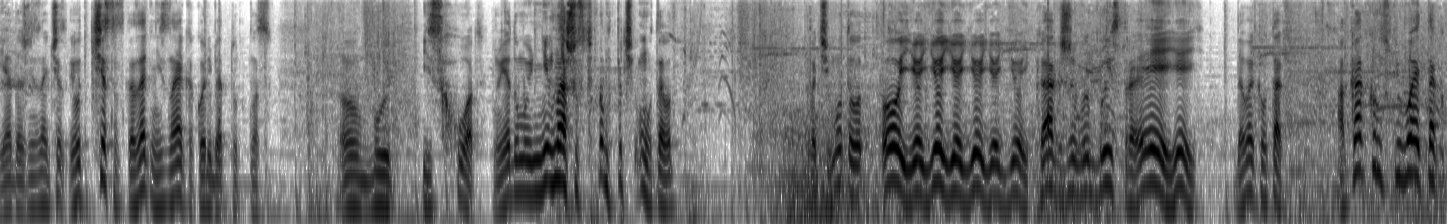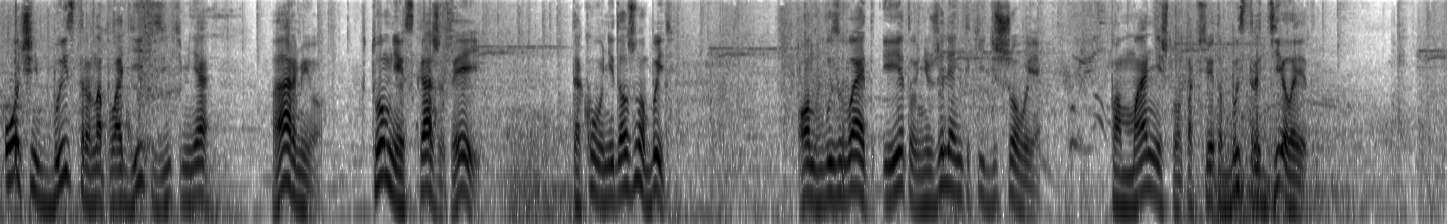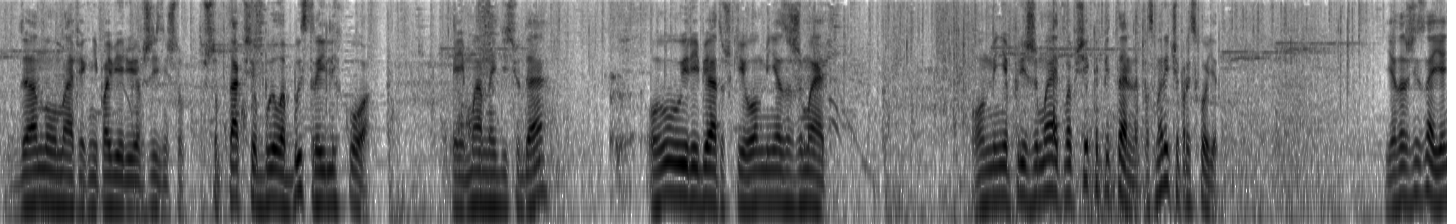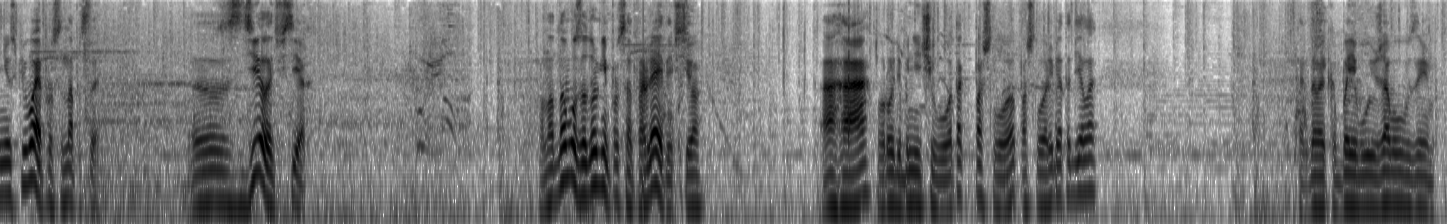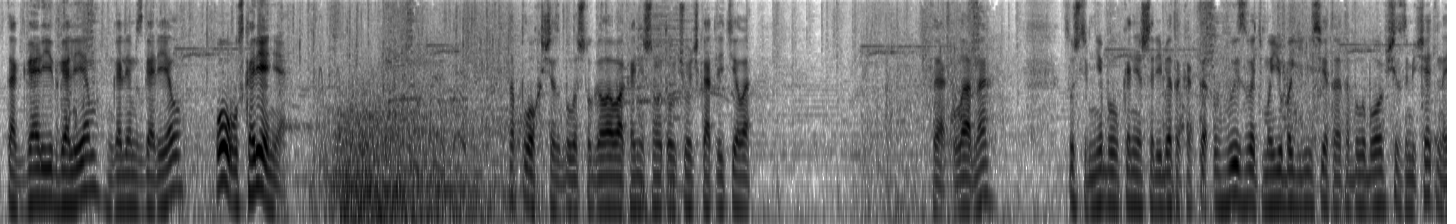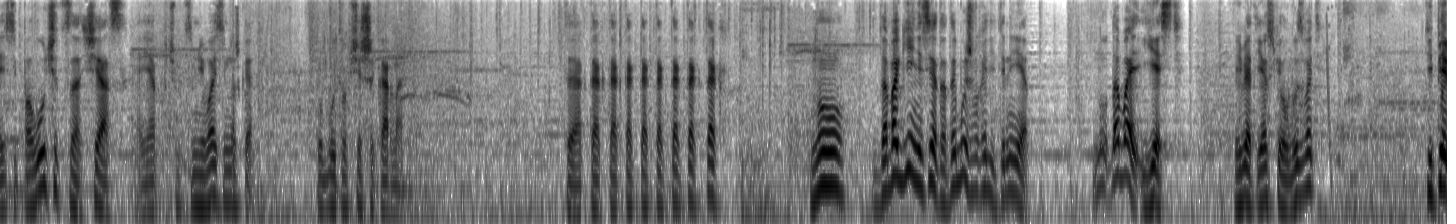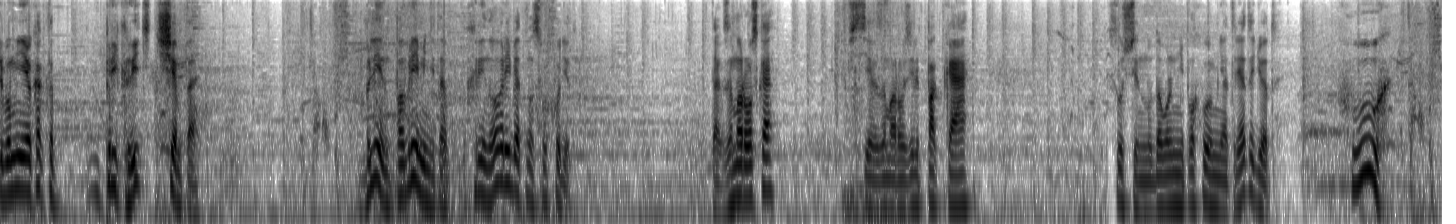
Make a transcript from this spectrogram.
Я даже не знаю, честно, вот честно сказать, не знаю, какой, ребят, тут у нас э, будет исход. Но я думаю, не в нашу сторону почему-то. Вот Почему-то вот... Ой-ой-ой-ой-ой-ой-ой, как же вы быстро. Эй, эй, давай-ка вот так. А как он успевает так очень быстро наплодить, извините меня, армию? Кто мне скажет, эй? Такого не должно быть. Он вызывает и этого. Неужели они такие дешевые? По мане, что он так все это быстро делает. Да ну нафиг, не поверю я в жизни, чтобы чтоб так все было быстро и легко. Эй, ман, иди сюда. Ой, ребятушки, он меня зажимает. Он меня прижимает вообще капитально. Посмотри, что происходит. Я даже не знаю, я не успеваю просто-напросто э, сделать всех. Он одного за другим просто отправляет и все. Ага, вроде бы ничего. Так, пошло, пошло, ребята, дело. Так, давай-ка боевую жабу вызовем. Так, горит голем. Голем сгорел. О, ускорение. это плохо сейчас было, что голова, конечно, у этого чувачка отлетела. Так, ладно. Слушайте, мне было, конечно, ребята, как-то вызвать мою богиню света. Это было бы вообще замечательно, если получится сейчас. А я почему-то сомневаюсь немножко. То будет вообще шикарно. Так, так, так, так, так, так, так, так, так. Ну, да богиня света, ты будешь выходить или нет? Ну, давай, есть. Ребят, я успел вызвать. Теперь бы мне ее как-то прикрыть чем-то. Блин, по времени-то хреново, ребят, у нас выходит. Так, заморозка. Всех заморозили, пока. Слушайте, ну довольно неплохой у меня отряд идет. Фух.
